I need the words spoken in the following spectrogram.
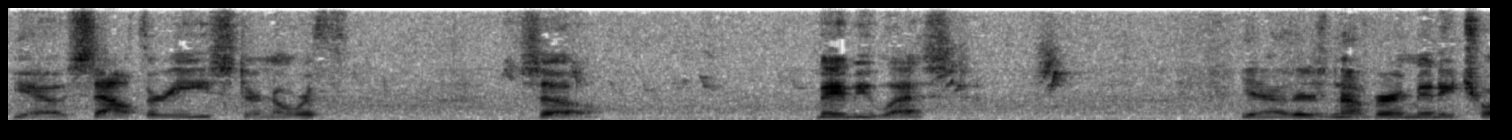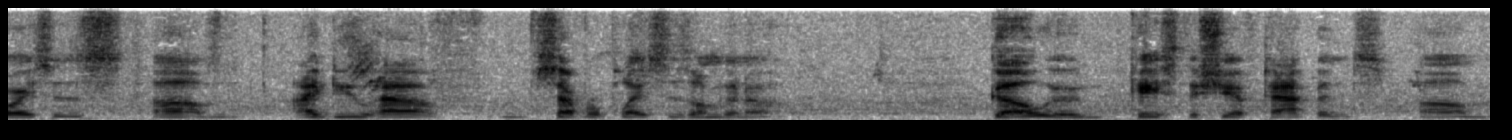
you know, south or east or north. So, maybe west. You know, there's not very many choices. Um, I do have several places I'm going to go in case the shift happens. Um,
